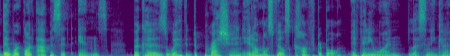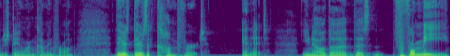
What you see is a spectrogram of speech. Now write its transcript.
they work on opposite ends because with depression, it almost feels comfortable. If anyone listening can understand where I'm coming from, there's there's a comfort in it. You know, the the for me,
